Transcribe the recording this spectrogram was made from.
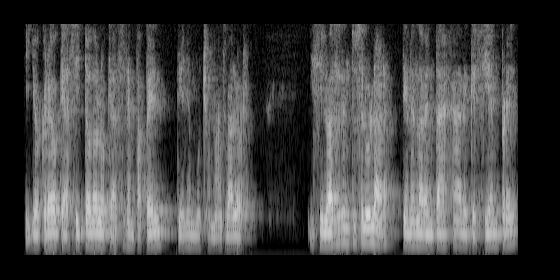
Y yo creo que así todo lo que haces en papel tiene mucho más valor. Y si lo haces en tu celular, tienes la ventaja de que siempre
